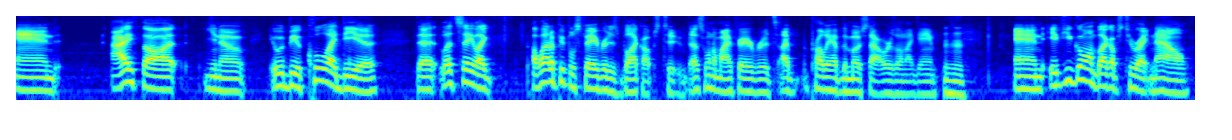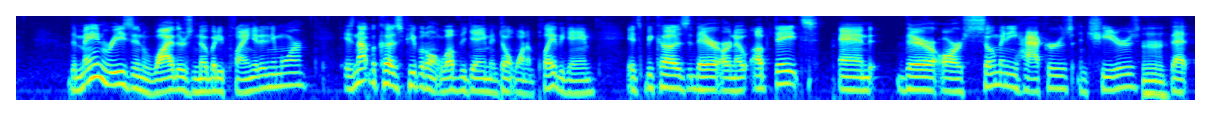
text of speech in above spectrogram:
and I thought you know it would be a cool idea that let's say like a lot of people's favorite is Black Ops 2. That's one of my favorites. I probably have the most hours on that game. And if you go on Black Ops 2 right now, the main reason why there's nobody playing it anymore is not because people don't love the game and don't want to play the game. It's because there are no updates and there are so many hackers and cheaters mm. that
